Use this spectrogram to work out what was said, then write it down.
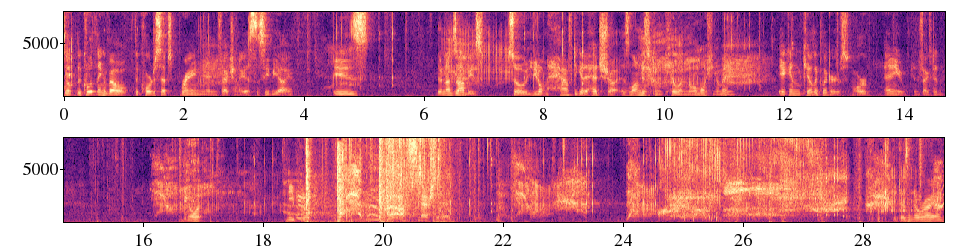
So the cool thing about the cordyceps brain infection, I guess, the CBI, is they're not zombies. So you don't have to get a headshot. As long as it can kill a normal human, it can kill the clickers or any infected. You know what? Meet brick. Smash the head. It doesn't know where I am.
